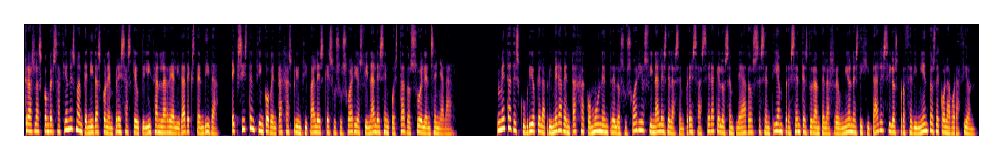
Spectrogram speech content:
tras las conversaciones mantenidas con empresas que utilizan la realidad extendida, existen cinco ventajas principales que sus usuarios finales encuestados suelen señalar. Meta descubrió que la primera ventaja común entre los usuarios finales de las empresas era que los empleados se sentían presentes durante las reuniones digitales y los procedimientos de colaboración.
